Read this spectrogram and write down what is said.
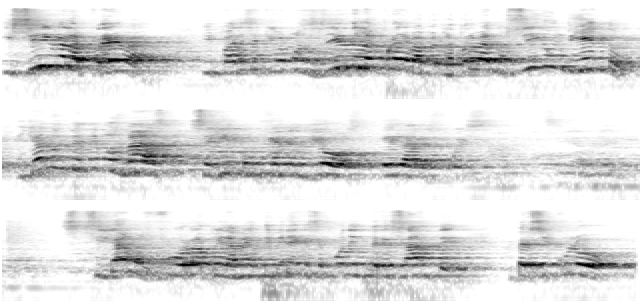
y siga la prueba, y parece que vamos a salir de la prueba, pero la prueba nos sigue hundiendo y ya no tenemos más, seguir confiando en Dios es la respuesta. Sigamos por rápidamente, mire que se pone interesante. Versículo,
